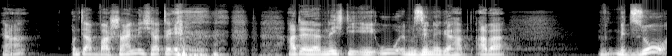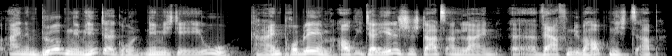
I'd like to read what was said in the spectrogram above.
Ja, und da wahrscheinlich hatte er, hat er dann nicht die EU im Sinne gehabt, aber mit so einem Bürgen im Hintergrund, nämlich die EU, kein Problem. Auch italienische Staatsanleihen äh, werfen überhaupt nichts ab.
